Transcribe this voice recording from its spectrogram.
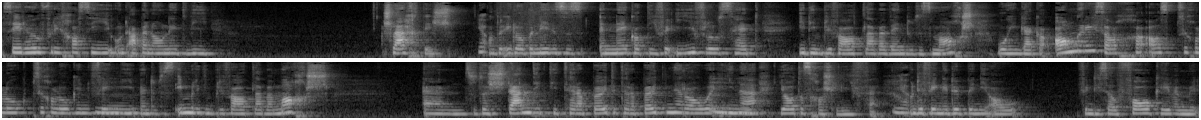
sehr hilfreich kann sein und eben auch nicht wie schlecht ist. Ja. Und ich glaube nicht, dass es einen negativen Einfluss hat in deinem Privatleben, wenn du das machst. Wohingegen andere Sachen als Psychologe, Psychologin finde ich, mhm. wenn du das immer in deinem Privatleben machst, ähm, so dass ständig die Therapeuten, Therapeutinnenrolle mhm. einnehmen, ja, das kann schleifen. Ja. Und ich finde, dort bin ich auch, finde ich es auch voll okay, wenn mir,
